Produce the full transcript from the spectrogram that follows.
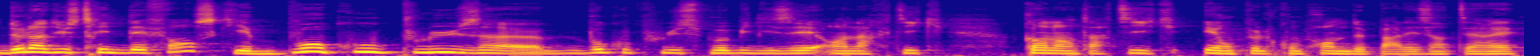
de l'industrie de défense qui est beaucoup plus, plus mobilisée en Arctique qu'en Antarctique, et on peut le comprendre de par les intérêts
